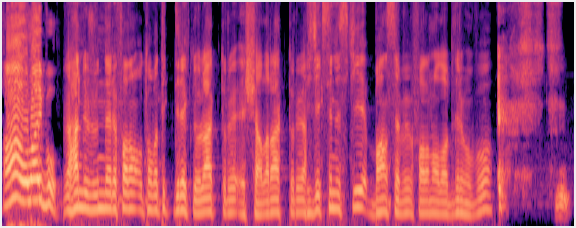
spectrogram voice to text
Aa olay bu. Ve hani ürünleri falan otomatik direkt öyle aktarıyor, eşyalara aktarıyor. Diyeceksiniz ki ban sebebi falan olabilir mi bu?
